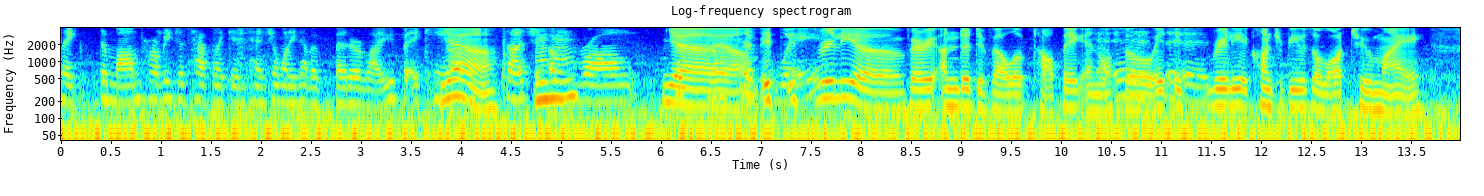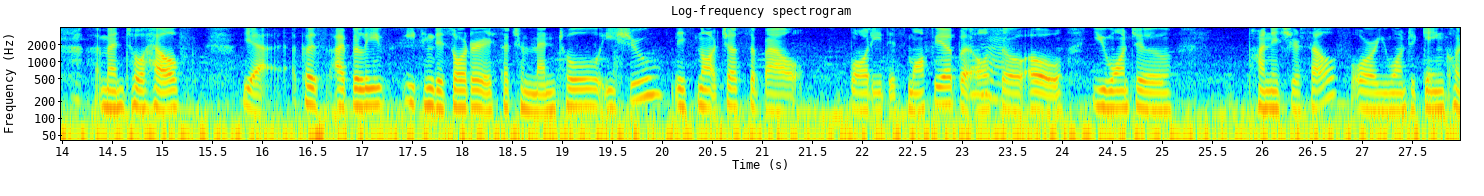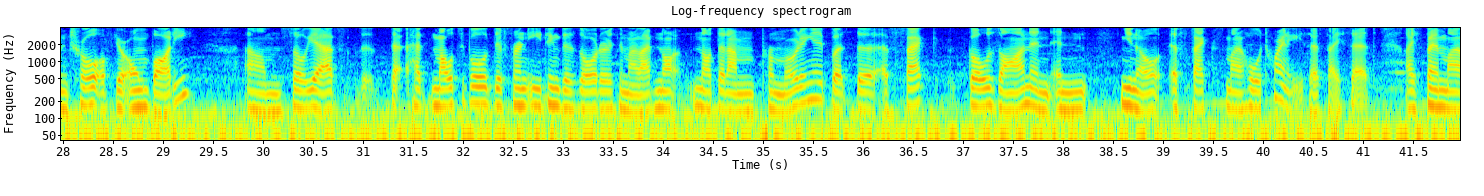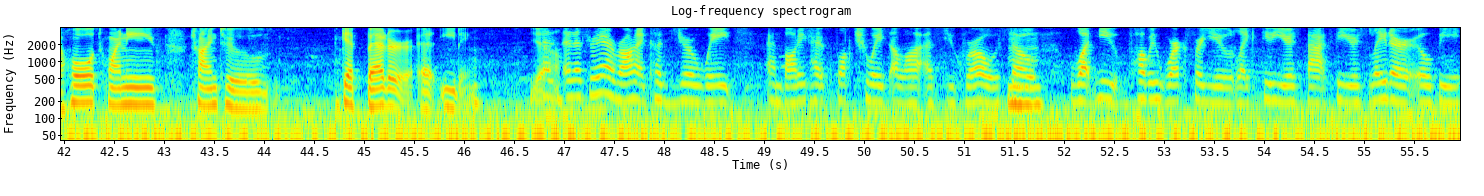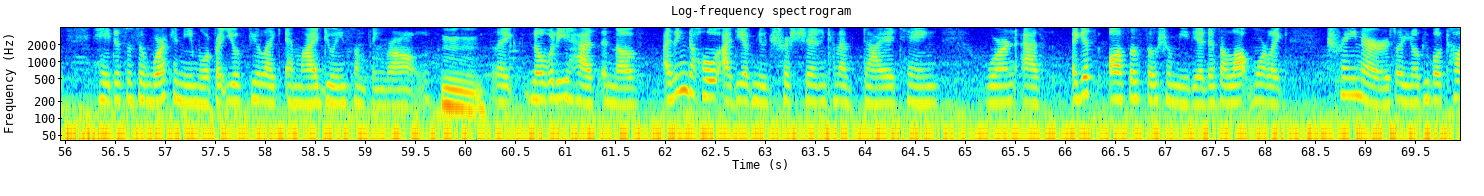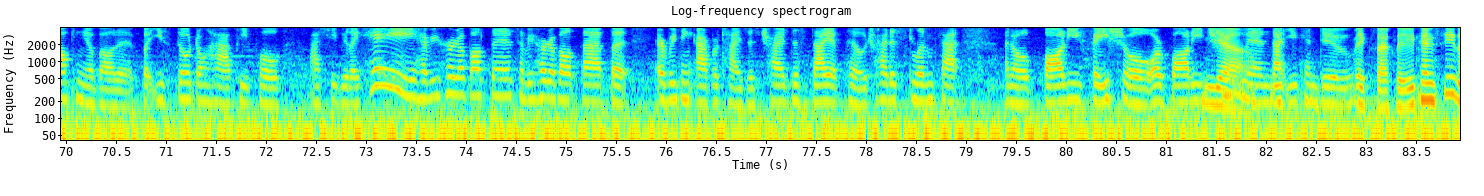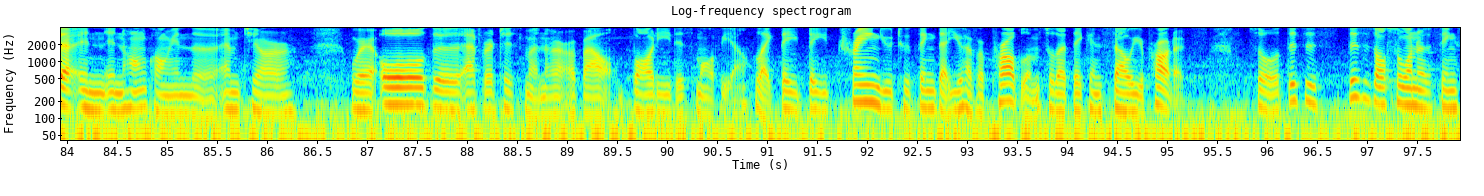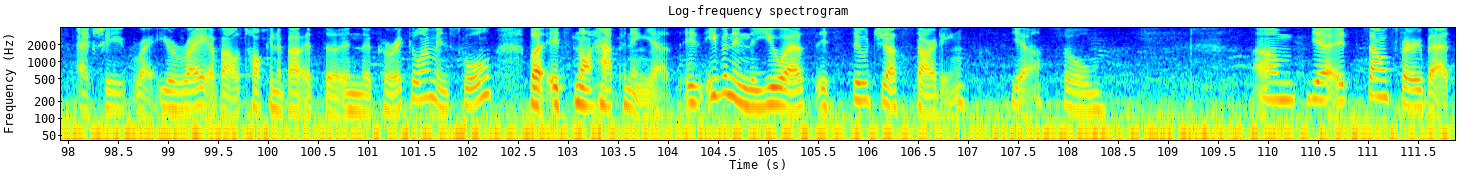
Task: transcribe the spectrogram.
like the mom probably just have like intention wanting to have a better life, but it came Yeah. out such Mhm. a wrong Yeah, yeah. It's it's really a very underdeveloped topic, and It also is, it, it it really contributes a lot to my mental health. Yeah, because I believe eating disorder is such a mental issue. It's not just about body dysmorphia, but Mhm. also oh, you want to punish yourself or you want to gain control of your own body. Um, so yeah, I've th- had multiple different eating disorders in my life. Not not that I'm promoting it, but the effect goes on and and you know affects my whole 20s. As I said, I spent my whole 20s trying to get better at eating. Yeah. And, and it's really ironic because your weights and body type fluctuates a lot as you grow. So Mhm. what you probably worked for you like a few years back, a few years later, it'll be, hey, this doesn't work anymore. But you'll feel like, am I doing something wrong? Mm. Like nobody has enough. I think the whole idea of nutrition, kind of dieting, weren't as. I guess also social media. There's a lot more like trainers or you know people talking about it, but you still don't have people actually be like, hey, have you heard about this? Have you heard about that? But everything advertises. Try this diet pill. Try this slim fat. I don't know body facial or body Yeah. treatment that you can do. Exactly. You can see that in, in Hong Kong in the MTR where all the advertisement are about body dysmorphia. Like they, they train you to think that you have a problem so that they can sell your products. So this is this is also one of the things actually right you're right about talking about at the in the curriculum in school, but it's not happening yet. It, even in the US it's still just starting. Yeah. So um, yeah, it sounds very bad,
